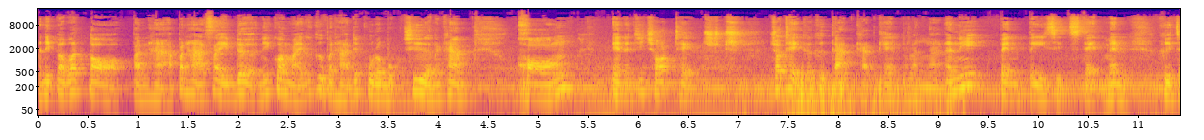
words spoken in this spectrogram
อันนี้แปลว่าต่อปัญหาปัญหาใส่เดอะนี่ความหมายก็คือปัญหาที่ครูระบุชื่อนะครับ ของ energy shortage shortage ก็คือการขาดแคลนพลังงาน อันนี้เป็น thesis statement คือใจ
